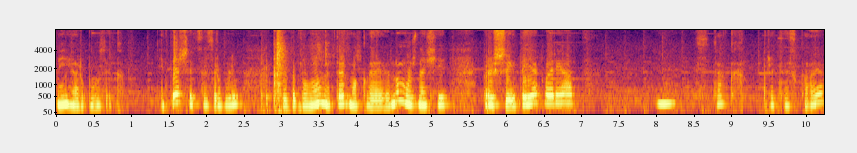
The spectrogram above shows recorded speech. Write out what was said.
мій гарбузик. І теж я це зроблю за допомогою термоклею. Ну, можна ще й пришити як варіант. Ось так притискаю.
